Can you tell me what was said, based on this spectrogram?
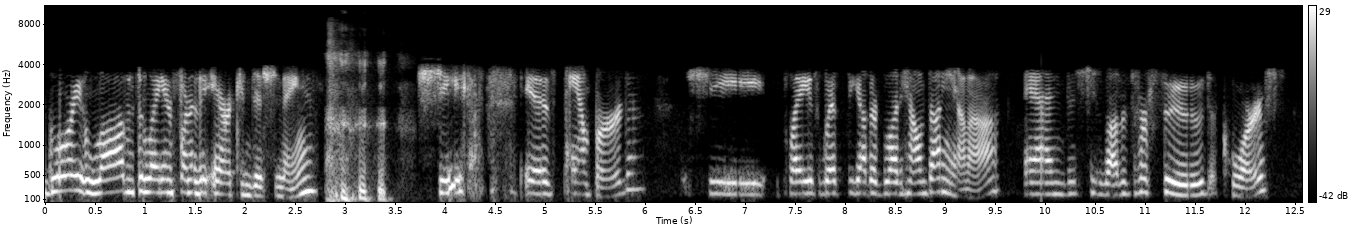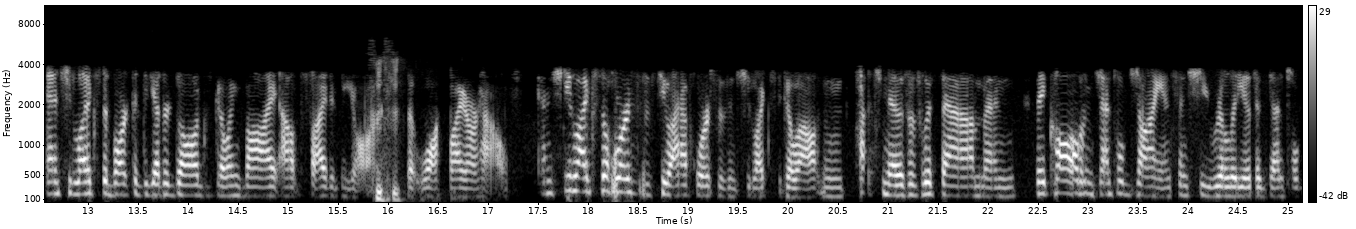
Glory loves to lay in front of the air conditioning. she is pampered. She plays with the other bloodhound Diana and she loves her food, of course and she likes to bark at the other dogs going by outside of the yard that walk by our house. And she likes the horses too. I have horses and she likes to go out and touch noses with them and they call them gentle giants and she really is a gentle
